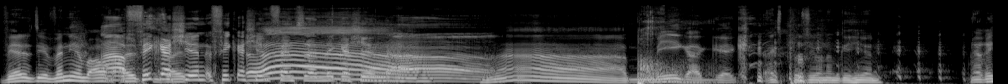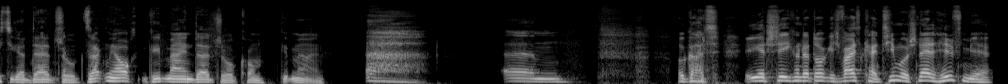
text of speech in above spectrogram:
Werdet ihr, wenn ihr auch ah, alt seid- Fickerchen, Fickerchen, Ah. Fenster, Nickerchen. Ah. Ah, Mega Gag. Explosion im Gehirn. Ja, richtiger Dad-Joke. Sag mir auch, gib mir einen Dad-Joke, komm, gib mir einen. Ah, ähm. Oh Gott, jetzt stehe ich unter Druck. Ich weiß kein. Timo, schnell, hilf mir.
